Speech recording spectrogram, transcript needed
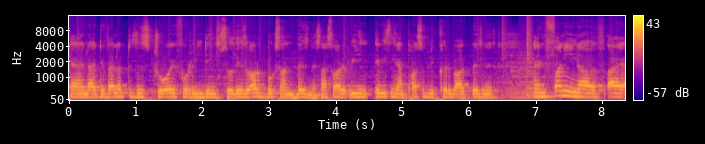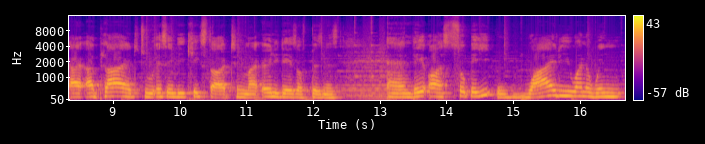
And I developed this joy for reading. So there's a lot of books on business. I started reading everything I possibly could about business and funny enough, I, I applied to SAB Kickstart in my early days of business. And they asked, So, Bheki, why do you want to win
